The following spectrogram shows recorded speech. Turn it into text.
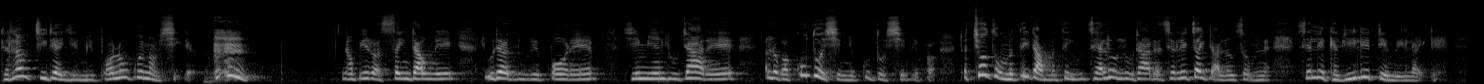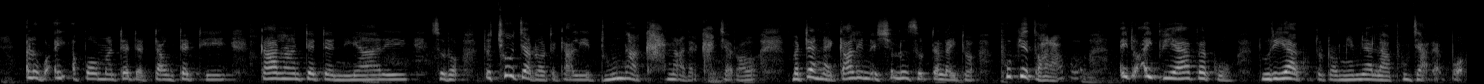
ဒီလောက်ကြီးတဲ့ရင်မြစ်ဘောလုံးကွင်းတော့ရှိတယ် နောက်ပြီးတော့စိန်တောင်းနေလူတဲ့လူတွေပေါ်တယ်ရင်မြင်လူကြတယ်အဲ့လိုပါကုသိုလ်ရှင်တွေကုသိုလ်ရှင်တွေပေါ့တချို့ဆိုမသိတာမသိဘူးဆရာလို့လူထားတယ်ဆရာလေးကြိုက်တာလို့ဆိုမနဲ့ဆရာလေးကကြီးလေးတင်ပေးလိုက်တယ်အဲ့လိုပေါ့အဲ့အပေါ်မှာတက်တဲ့တောင်တက်တွေကားလန်းတက်တဲ့နေရာတွေဆိုတော့တချို့ကြတော့တကားလေးဒူးနာခါနာတဲ့ခါကျတော့မတက်နိုင်ကားလေးနဲ့ရှလွတ်ဆိုတက်လိုက်တော့ဖူးပစ်သွားတာပေါ့အဲ့တော့အဲ့ဖျားဘက်ကိုလူတွေကတော်တော်များများလာဖူးကြတယ်ပေါ့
